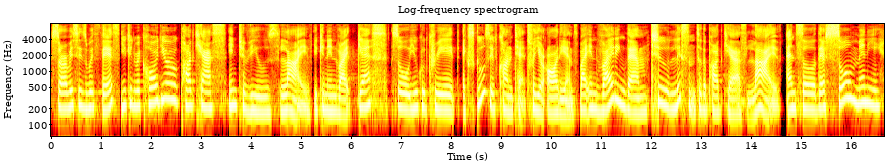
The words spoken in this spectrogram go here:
services with this. You can record your podcast interviews live. You can invite guests. So you could create exclusive content for your audience by inviting them to listen to the podcast live. And so there's so many,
